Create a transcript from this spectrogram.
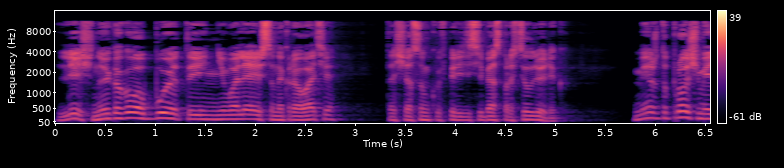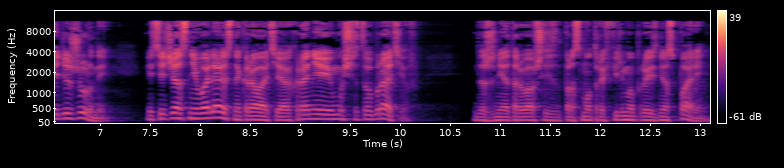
«Лещ, ну и какого боя ты не валяешься на кровати?» Таща сумку впереди себя, спросил Лёлик. «Между прочим, я дежурный, и сейчас не валяюсь на кровати, а охраняю имущество братьев», даже не оторвавшись от просмотра фильма, произнес парень.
